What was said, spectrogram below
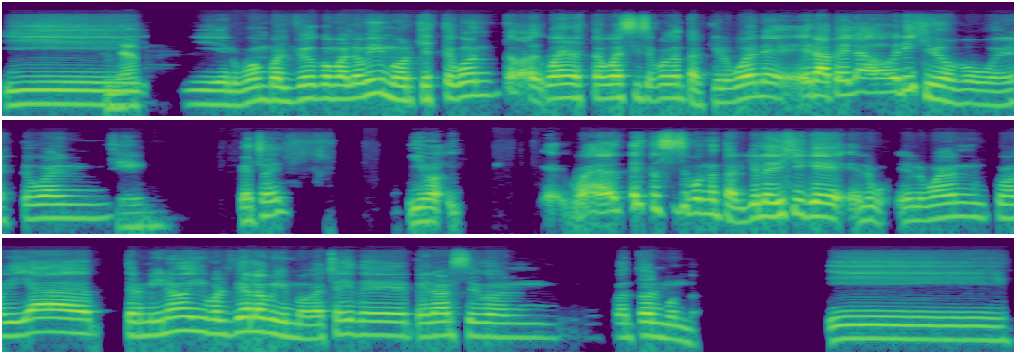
Y, Ya. y el weón volvió como a lo mismo, porque este todo- bueno, esta weá sí se puede contar, que el weón e- era pelado brígido, pues. Este weón, Sí. ¿cachai? Y, bueno, esto sí se puede contar. Yo le dije que el, el como que ya terminó y volvió a lo mismo, ¿cachai? De pelarse con, con todo el mundo. Y,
